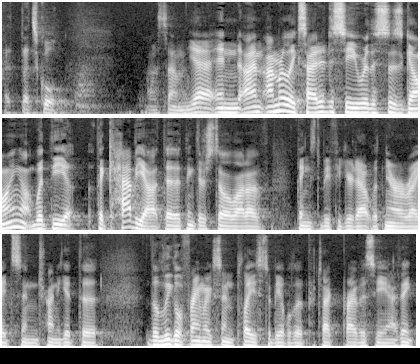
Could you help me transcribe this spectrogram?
that, that's cool. Awesome. Yeah, and I'm I'm really excited to see where this is going. With the the caveat that I think there's still a lot of things to be figured out with neuro rights and trying to get the the legal frameworks in place to be able to protect privacy. And I think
